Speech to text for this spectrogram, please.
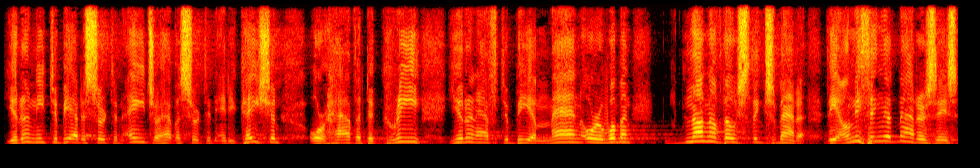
You don't need to be at a certain age or have a certain education or have a degree. You don't have to be a man or a woman. None of those things matter. The only thing that matters is,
